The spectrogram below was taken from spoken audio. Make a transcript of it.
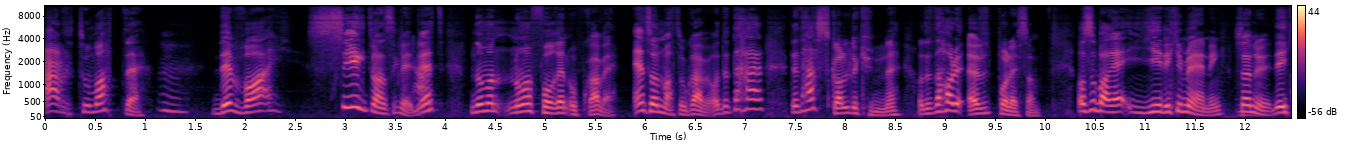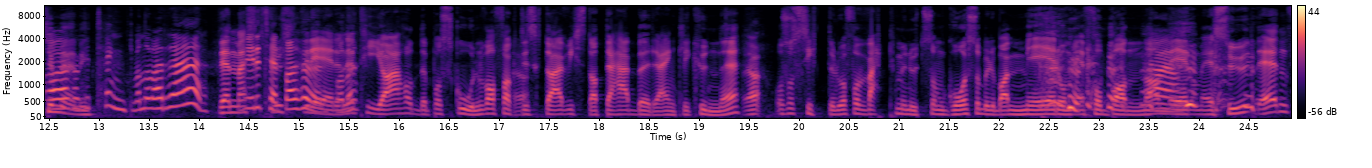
R2-matte. Det var sykt vanskelig. Du vet, når man, når man får en oppgave, en sånn matteoppgave, og dette her, dette her skal du kunne, og dette har du øvd på, liksom, og så bare gir det ikke mening. Skjønner du? Det gir ikke Å, jeg kan ikke tenke meg noe verre. Den mest frustrerende tida jeg hadde på skolen, var faktisk da jeg visste at det her bør jeg egentlig kunne. Ja. Og så sitter du, og for hvert minutt som går, så blir du bare mer og mer forbanna, Ja, ja. mer og mer sur. Det er en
